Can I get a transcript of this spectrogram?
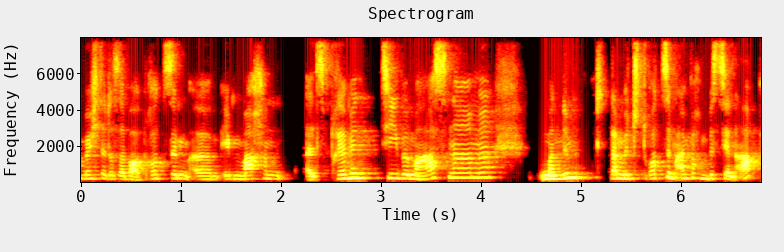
möchte das aber trotzdem äh, eben machen als präventive Maßnahme, man nimmt damit trotzdem einfach ein bisschen ab,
